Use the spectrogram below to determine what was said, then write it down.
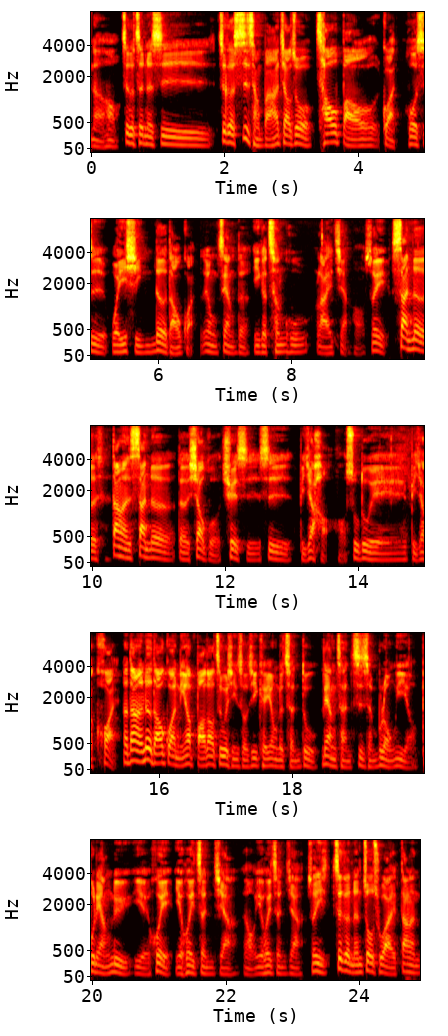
那，哈，这个真的是这个市场把它叫做超薄管或是微型热导管，用这样的一个称呼来讲哦，所以散热当然散热的效果确实是比较好哦，速度也比较快。那当然热导管你要薄到智慧型手机可以用的程度，量产制成不容易哦，不良率也会也会增加哦，也会增加。所以这个能做出来，当然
